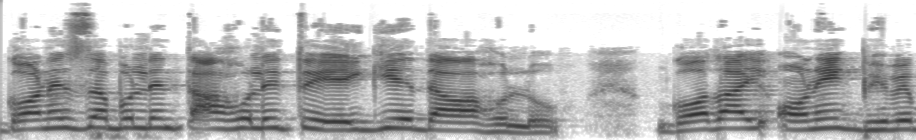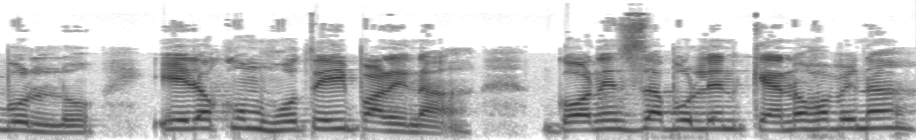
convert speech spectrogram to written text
গণেশদা বললেন, তাহলেই তো এগিয়ে দেওয়া হলো। গদাই অনেক ভেবে বলল, এরকম হতেই পারে না। গণেশদা বললেন, কেন হবে না?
